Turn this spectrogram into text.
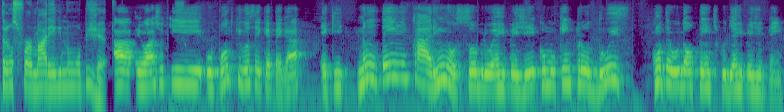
transformar ele num objeto. Ah, eu acho que o ponto que você quer pegar é que não tem um carinho sobre o RPG como quem produz conteúdo autêntico de RPG tem.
